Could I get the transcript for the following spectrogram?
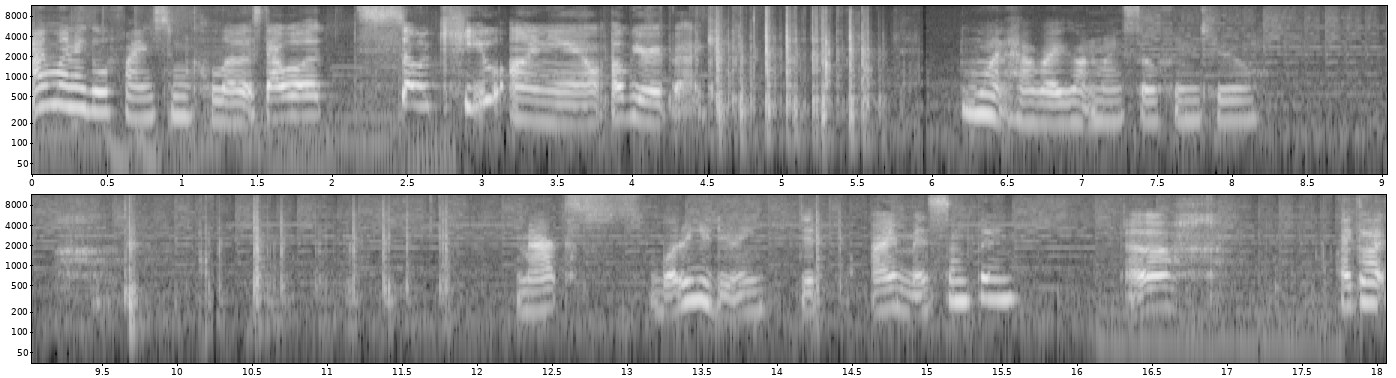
I'm gonna go find some clothes that will look so cute on you. I'll be right back. What have I gotten myself into? Max, what are you doing? Did I miss something? Ugh. I got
